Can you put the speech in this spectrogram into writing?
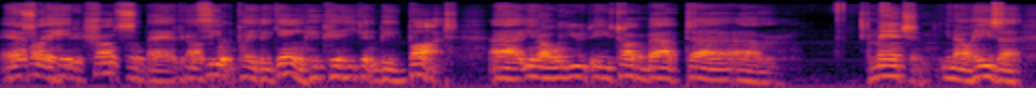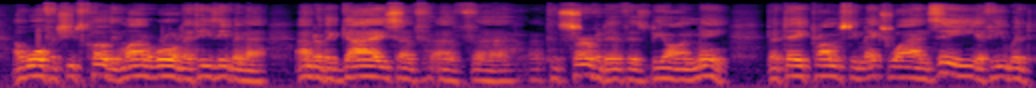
And that's why they hated Trump so bad because he wouldn't play the game. He, could, he couldn't be bought. Uh, you know, when you you talk about uh, um, Manchin, you know, he's a, a wolf in sheep's clothing. Why in the world that he's even uh, under the guise of, of uh, conservative is beyond me. But they promised him X, Y, and Z if he would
